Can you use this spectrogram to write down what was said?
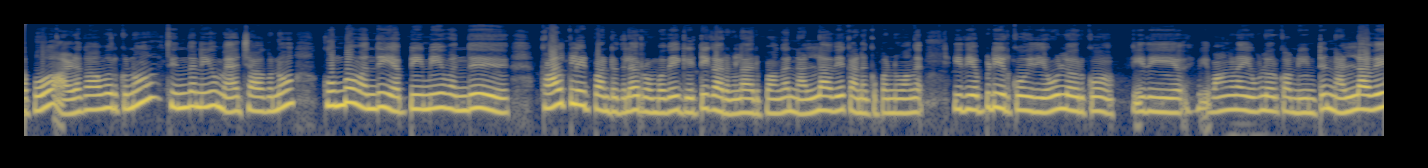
அப்போது அழகாகவும் இருக்கணும் சிந்தனையும் மேட்ச் ஆகணும். கும்பம் வந்து எப்பயுமே வந்து கால்குலேட் பண்ணுறதுல ரொம்பவே கெட்டிக்காரங்களாக இருப்பாங்க. நல்லாவே கணக்கு பண்ணுவாங்க. இது எப்படி இருக்கும்? இது எவ்வளோ இருக்கும்? இது வாங்கினா எவ்வளோ இருக்கும்? அப்படின்ட்டு நல்லாவே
